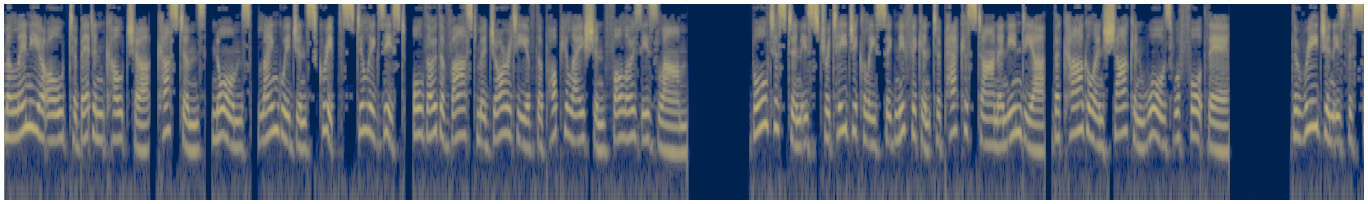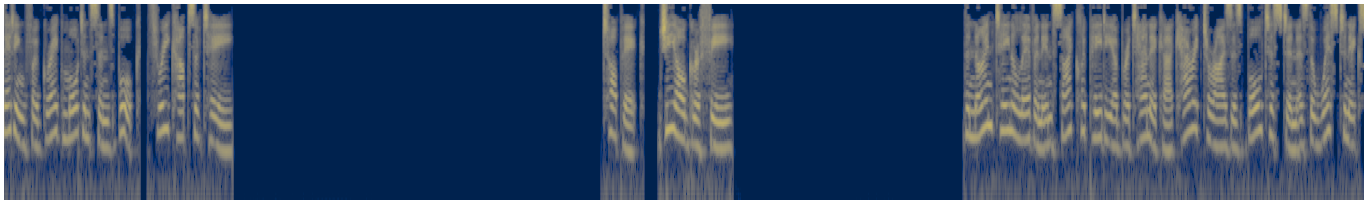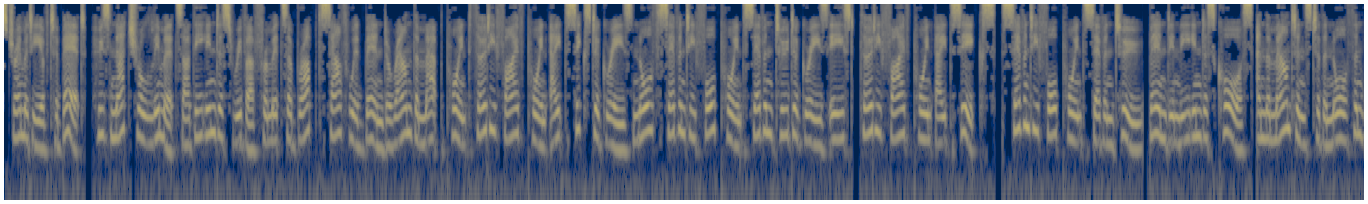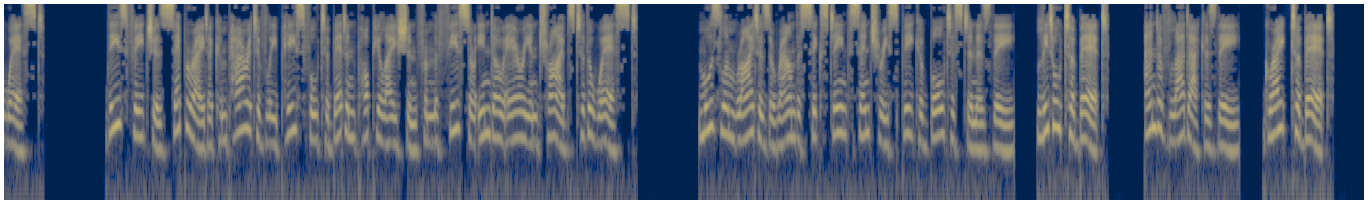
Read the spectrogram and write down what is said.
Millennia-old Tibetan culture, customs, norms, language and scripts still exist, although the vast majority of the population follows Islam. Baltistan is strategically significant to Pakistan and India, the Kargil and Siachen wars were fought there. The region is the setting for Greg Mortenson's book, Three Cups of Tea. Topic: Geography The 1911 Encyclopaedia Britannica characterizes Baltistan as the western extremity of Tibet, whose natural limits are the Indus River from its abrupt southward bend around the map point 35.86 degrees north 74.72 degrees east, 35.86, 74.72 bend in the Indus course and the mountains to the north and west. These features separate a comparatively peaceful Tibetan population from the fiercer Indo-Aryan tribes to the west. Muslim writers around the 16th century speak of Baltistan as the Little Tibet and of Ladakh as the Great Tibet,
